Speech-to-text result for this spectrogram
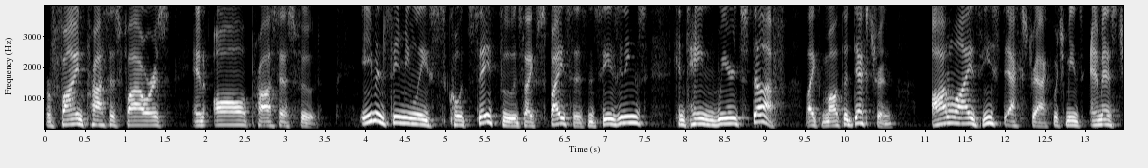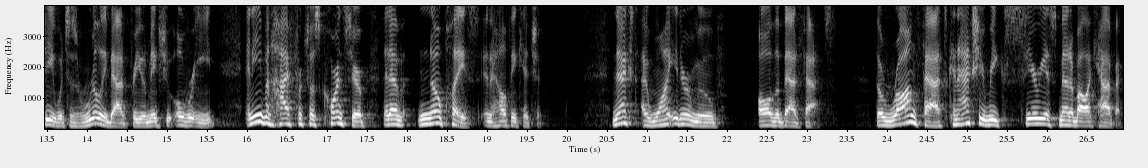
refined processed flours, and all processed food. Even seemingly, quote, safe foods like spices and seasonings contain weird stuff like maltodextrin, autolyzed yeast extract, which means MSG, which is really bad for you and makes you overeat, and even high fructose corn syrup that have no place in a healthy kitchen. Next, I want you to remove all the bad fats. The wrong fats can actually wreak serious metabolic havoc.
